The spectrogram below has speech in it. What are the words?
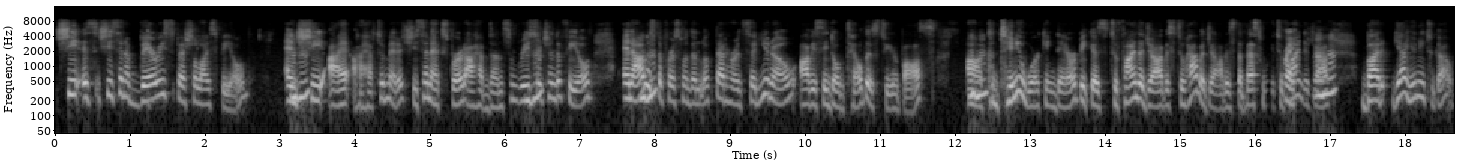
she is she's in a very specialized field and Mhm. she I, I have to admit it she's an expert i have done some research in the field and i was the first one that looked at her and said you know obviously don't tell this to your boss uh, Mhm. continue working there because to find a job is to have a job is the best way to Right. find a job Mhm. but yeah you need to go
